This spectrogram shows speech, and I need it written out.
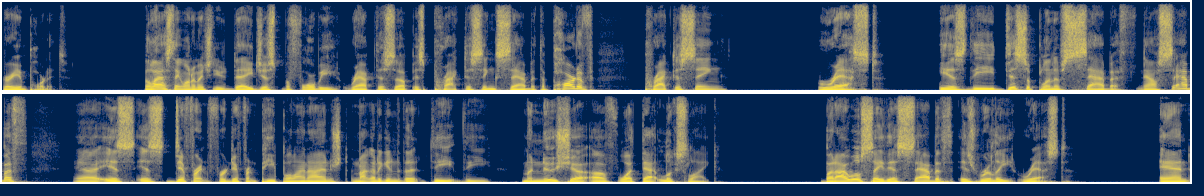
Very important. The last thing I want to mention to you today, just before we wrap this up, is practicing Sabbath. A part of practicing rest is the discipline of Sabbath. Now, Sabbath uh, is is different for different people, and I am not going to get into the, the the minutia of what that looks like. But I will say this Sabbath is really rest. And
